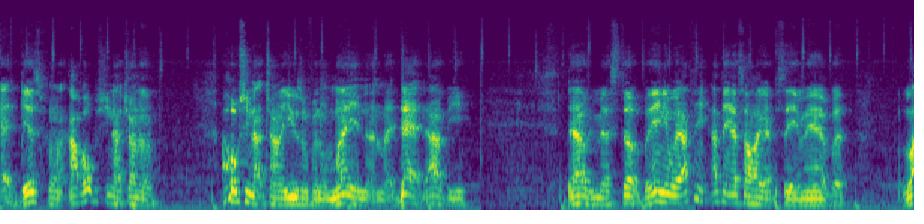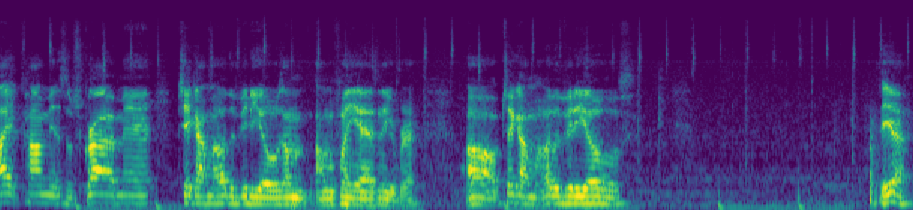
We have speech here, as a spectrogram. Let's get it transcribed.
at this point, I hope she not trying to, I hope she not trying to use him for no money and nothing like that. That'd be, that'd be messed up. But anyway, I think, I think that's all I got to say, man. But like, comment, subscribe, man. Check out my other videos. I'm, I'm a funny ass nigga, bro. Uh, check out my other videos. yeah,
